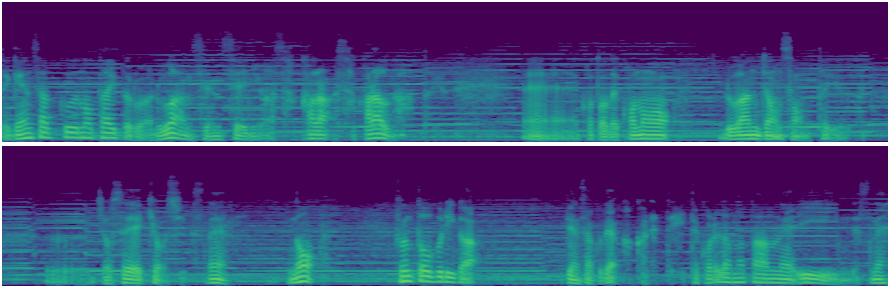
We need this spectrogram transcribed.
で原作のタイトルは「ルアン先生には逆ら逆らうな」という、えー、ことでこのルアン・ジョンソンという女性教師ですね。の奮闘ぶりが原作では書かれていてこれがまたねいいんですね。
